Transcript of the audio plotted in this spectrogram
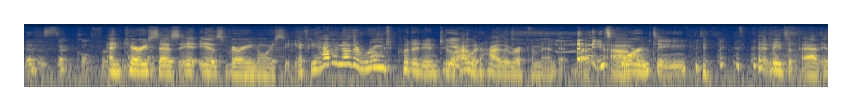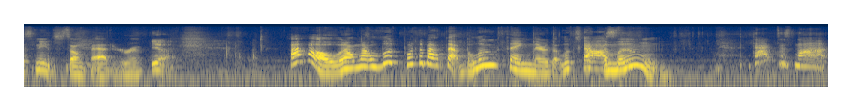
cut a circle for And Kari says it is very noisy. If you have another room to put it into, Yeah. I would highly recommend it. But It's uh, quarantining. it needs a pad. It needs some padded room. yeah. Oh, well, now look. What about that blue thing there that looks like the moon? That does not.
